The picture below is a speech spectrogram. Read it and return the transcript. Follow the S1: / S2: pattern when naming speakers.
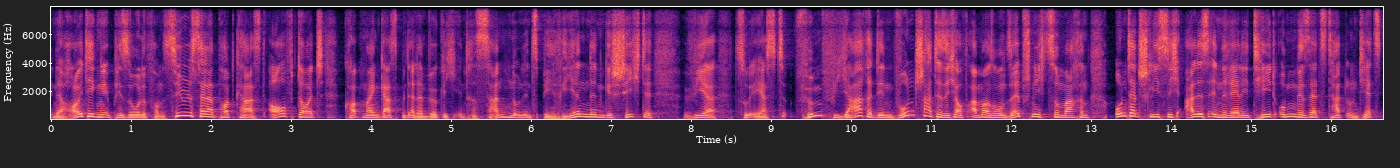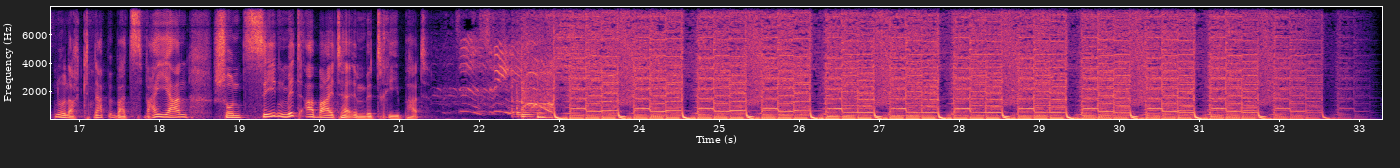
S1: In der heutigen Episode vom Serial Seller Podcast auf Deutsch kommt mein Gast mit einer wirklich interessanten und inspirierenden Geschichte, wie er zuerst fünf Jahre den Wunsch hatte, sich auf Amazon selbstständig zu machen und dann schließlich alles in Realität umgesetzt hat und jetzt nur nach knapp über zwei Jahren schon zehn Mitarbeiter im Betrieb hat.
